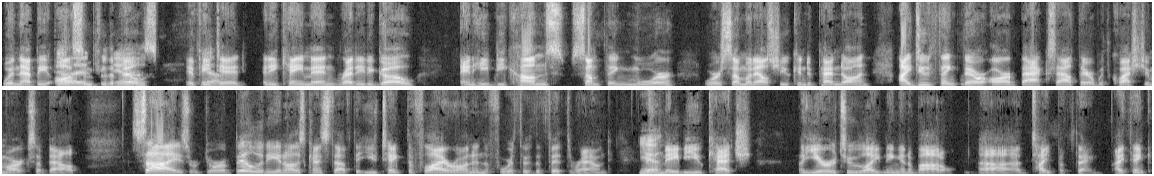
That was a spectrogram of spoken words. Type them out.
Wouldn't that be awesome for the yeah. Bills if he Yeah. did and he came in ready to go and he becomes something more or someone else you can depend on? I do think there are backs out there with question marks about size or durability and all this kind of stuff that you take the flyer on in the fourth or the fifth round Yeah. and maybe you catch a year or two lightning in a bottle uh, type of thing. I think.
